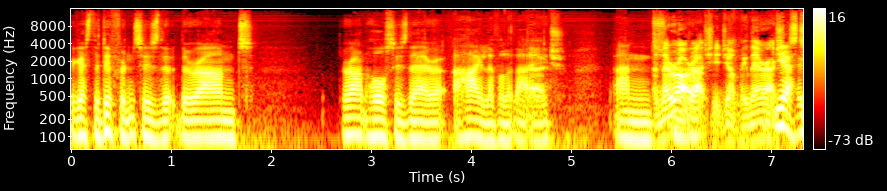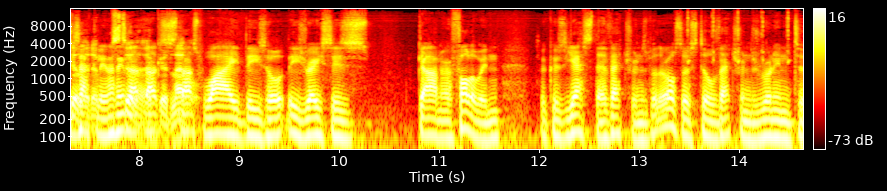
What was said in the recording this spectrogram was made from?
I guess the difference is that there aren't there aren't horses there at a high level at that No. age, and And there are that- actually jumping. They're actually yeah, still exactly. at a, I think that, that's that's why these these races garner a following because yes, they're veterans, but they're also still veterans running to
